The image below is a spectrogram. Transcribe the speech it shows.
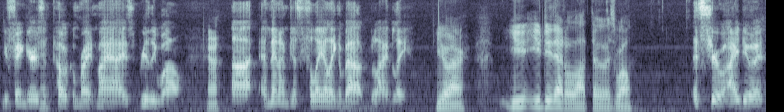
your fingers and poke them right in my eyes really well. Yeah. Uh, and then I'm just flailing about blindly. You are. You you do that a lot though as well. It's true. I do it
